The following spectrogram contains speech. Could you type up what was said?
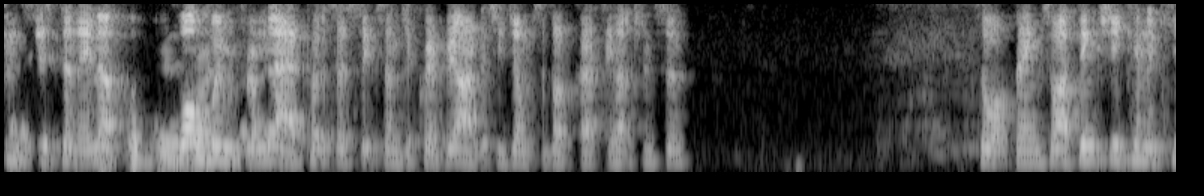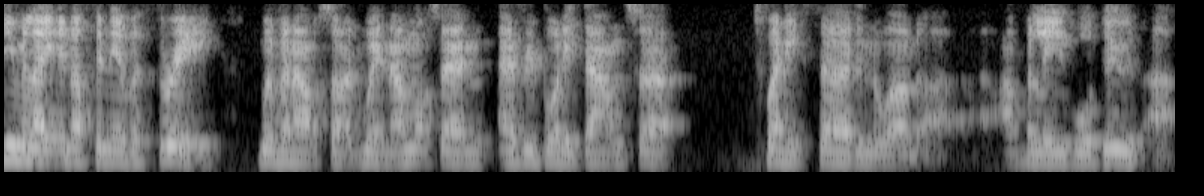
consistent enough. One win from there puts her 600 quid behind as she jumps above Kirsty Hutchinson sort of thing. So I think she can accumulate enough in the other three with an outside win. I'm not saying everybody down to 23rd in the world, I, I believe, will do that.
